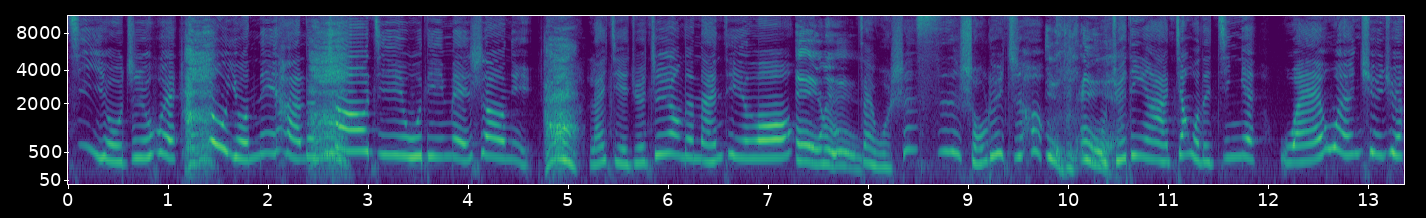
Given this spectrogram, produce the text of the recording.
既有智慧 又有内涵的超级无敌美少女，来解决这样的难题喽！在我深思熟虑之后，我决定啊，将我的经验完完全全、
